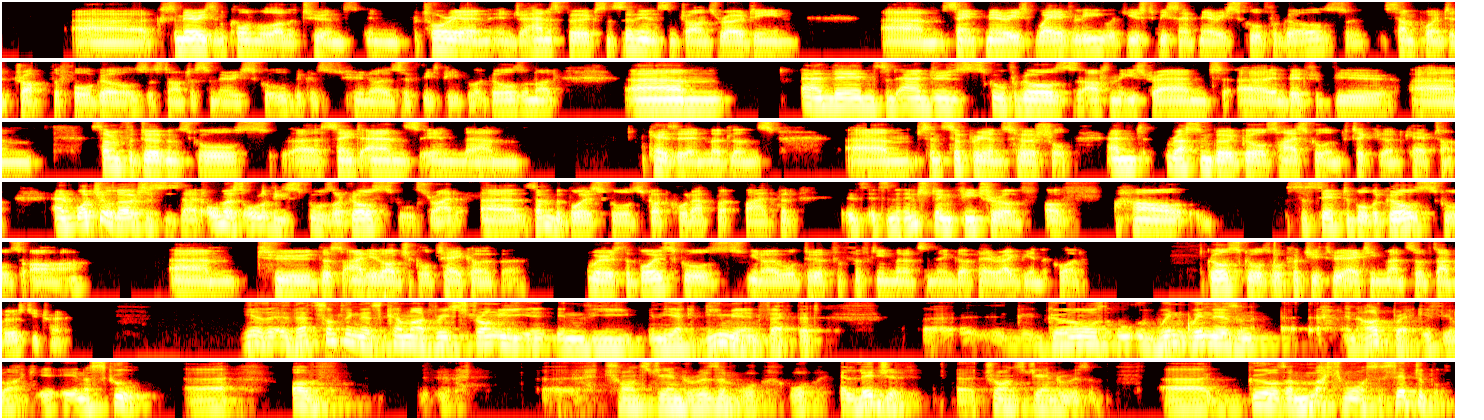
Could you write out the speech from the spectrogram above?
Uh, St. Mary's and Cornwall are the two in, in Pretoria and in, in Johannesburg, St. Stithian, St. John's, Roedean, um, St. Mary's Waverley, what used to be St. Mary's School for Girls. So at some point, it dropped the for girls. It's not just St. Mary's School because who knows if these people are girls or not. Um, and then St. Andrew's School for Girls out in the East Rand uh, in Bedfordview. Um, some of the Durban schools, uh, St. Anne's in um, KZN Midlands, um, St. Cyprian's Herschel, and Rustenburg Girls High School in particular in Cape Town. And what you'll notice is that almost all of these schools are girls' schools, right? Uh, some of the boys' schools got caught up by it, but it's, it's an interesting feature of, of how susceptible the girls' schools are um, to this ideological takeover, whereas the boys' schools, you know, will do it for 15 minutes and then go play rugby in the quad. Girls' schools will put you through 18 months of diversity training. Yeah, that's something that's come out very strongly in, in the in the academia. In fact, that uh, girls when when there's an an outbreak, if you like, in a school uh, of uh, transgenderism or or alleged uh, transgenderism, uh, girls are much more susceptible.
